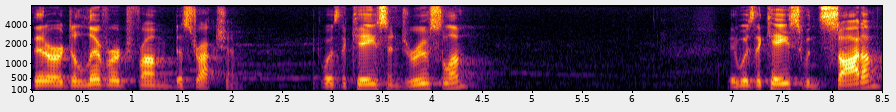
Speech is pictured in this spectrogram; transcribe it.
that are delivered from destruction. It was the case in Jerusalem. It was the case with Sodom,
